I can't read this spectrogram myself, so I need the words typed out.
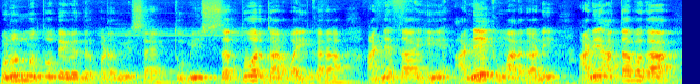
म्हणून म्हणतो देवेंद्र फडणवीस साहेब तुम्ही सत्वर कारवाई करा. अन्यथा हे अनेक मार्गाने आणि आता बघा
